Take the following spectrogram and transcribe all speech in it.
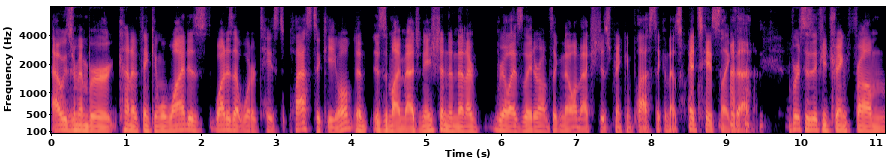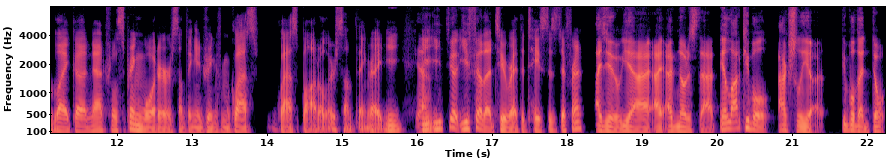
I always remember kind of thinking, well, why does why does that water taste plasticky? Well, is it my imagination? And then I realized later on, it's like, no, I'm actually just drinking plastic, and that's why it tastes like that. Versus if you drink from like a natural spring water or something, you drink from a glass glass bottle or something, right? You, yeah. you, you feel you feel that too, right? The taste is different. I do, yeah. I, have noticed that. A lot of people actually. Uh, people that don't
